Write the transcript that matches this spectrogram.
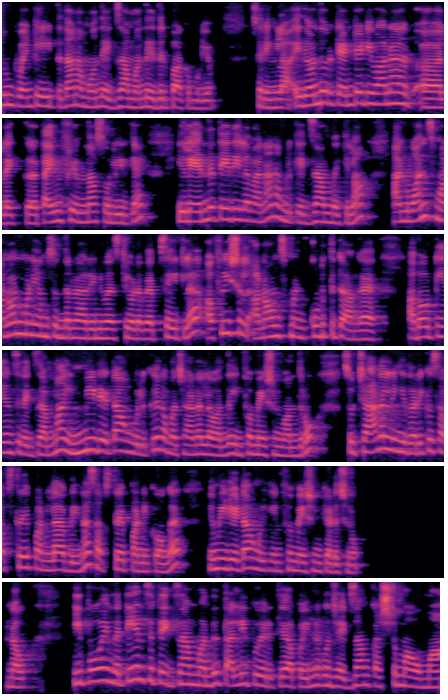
June twenty eight தான் நம்ம வந்து எக்ஸாம் வந்து எதிர்பார்க்க முடியும். சரிங்களா? இது வந்து ஒரு டென்டேட்டிவான லைக் டைம் ஃப்ரேம் தான் சொல்லியிருக்கேன். இதுல எந்த தேதியில வேணா நம்மளுக்கு எக்ஸாம் வைக்கலாம். அண்ட் ஒன்ஸ் மனோன்மணியம் சுந்தரனார் யூனிவர்சிட்டியோட வெப்சைட்ல அஃபிஷியல் அனௌன்ஸ்மெண்ட் கொடுத்துட்டாங்க அபவுட் டிஎன்சி எக்ஸாம்னா இம்மீடியட்டா உங்களுக்கு நம்ம சேனல்ல வந்து இன்ஃபர்மேஷன் வந்துரும். ஸோ சேனல் நீங்க இது வரைக்கும் சப்ஸ்கிரைப் பண்ணல அப்படின்னா சப்ஸ்கிரைப் பண்ணிக்கோங்க. இமீடியட்டா உங்களுக்கு இன்ஃபர்மேஷன் கிடைச்சிரும். நவ் இப்போ இந்த டிஎன்சிட் எக்ஸாம் வந்து தள்ளி போயிருக்கு. அப்ப இன்னும் கொஞ்சம் எக்ஸாம் கஷ்டமாகுமா?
